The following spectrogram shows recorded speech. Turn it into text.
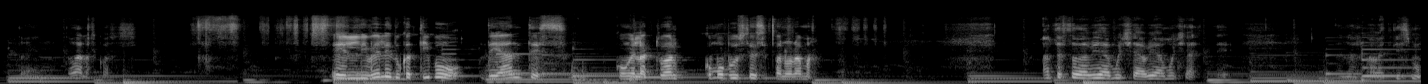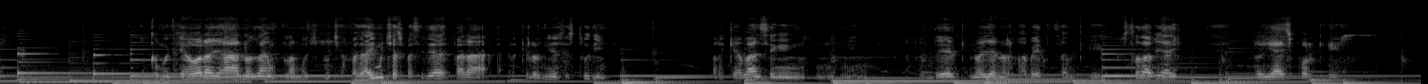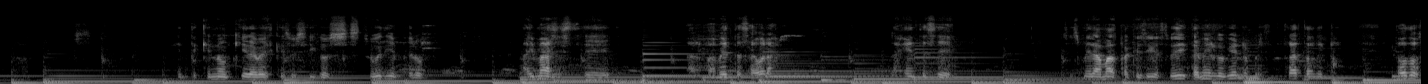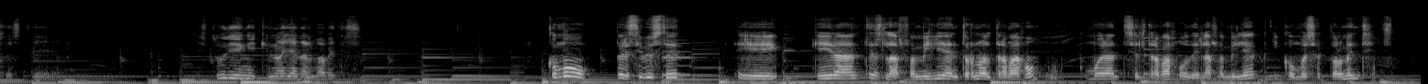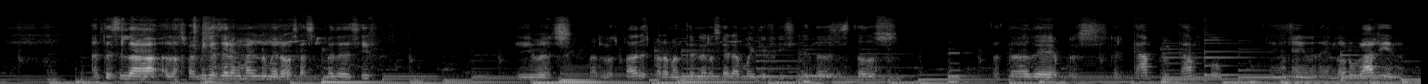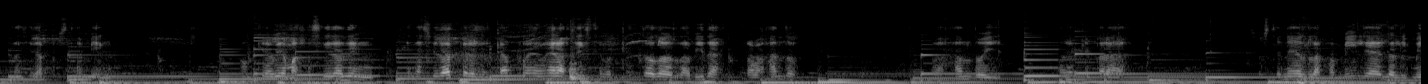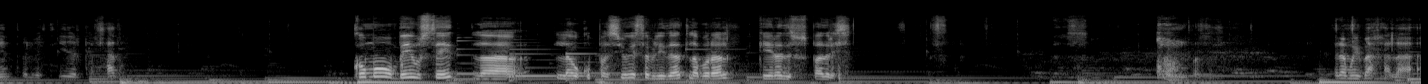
en todas las cosas. El nivel educativo de antes con el actual, ¿cómo ve usted ese panorama? Antes todavía mucha, había mucha este, analfabetismo. como que ahora ya nos dan mucha, hay muchas facilidades para que los niños estudien, para que avancen en, aprender, que no haya analfabetos, aunque pues todavía hay, pero ya es porque pues, gente que no quiere ver que sus hijos estudien, pero hay más este, analfabetas ahora. La gente se mira más para que siga estudiando y también el gobierno pues trata de que todos este, estudien y que no haya analfabetas. ¿Cómo percibe usted eh, que era antes la familia en torno al trabajo? ¿Cómo era antes el trabajo de la familia y cómo es actualmente? Antes las familias eran más numerosas, se puede decir. Y pues para los padres, para mantenerlos era muy difícil, entonces todos de pues, el campo, el campo, en, lo rural y en la ciudad pues también. Aunque había más facilidad en, la ciudad, pero en el campo era triste porque toda la vida trabajando, trabajando y para qué para sostener la familia, el alimento, el vestido, el calzado. ¿Cómo ve usted la, la ocupación, estabilidad laboral que era de sus padres? Era muy baja la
